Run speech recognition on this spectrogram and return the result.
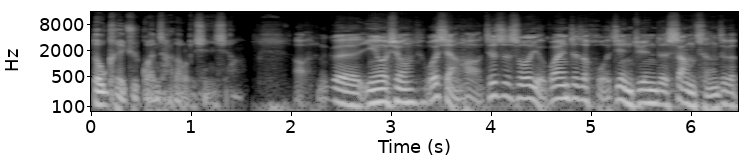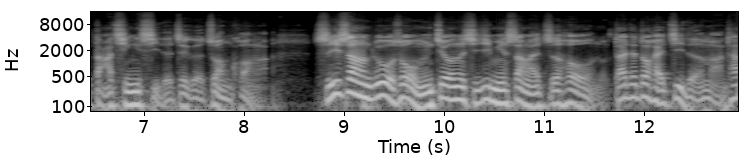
都可以去观察到的现象。好，那个银河兄，我想哈，就是说有关于这次火箭军的上层这个大清洗的这个状况啊。实际上，如果说我们就那习近平上来之后，大家都还记得嘛？他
